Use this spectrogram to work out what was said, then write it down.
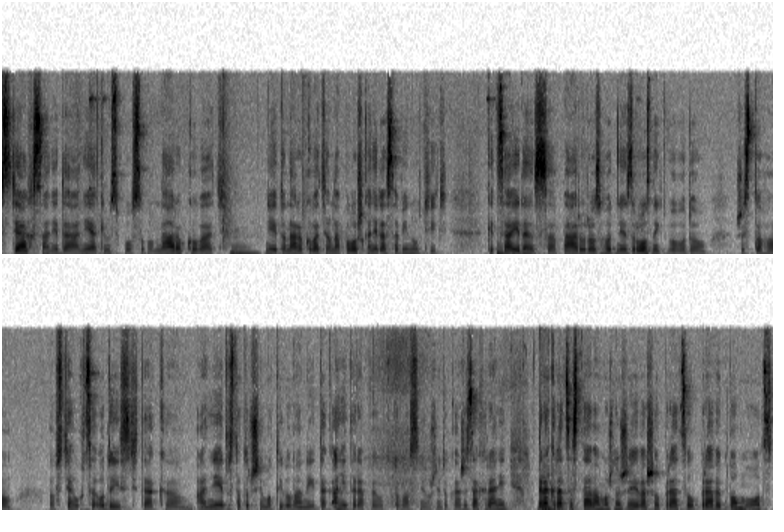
vzťah sa nedá nejakým spôsobom nárokovať. Hmm. Nie je to nárokovateľná položka, nedá sa vynútiť. Keď hmm. sa jeden z páru rozhodne z rôznych dôvodov, že z toho vzťahu chce odísť tak, um, a nie je dostatočne motivovaný, tak ani terapeut to vlastne už nedokáže zachrániť. Veľakrát sa stáva možno, že je vašou prácou práve pomôcť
